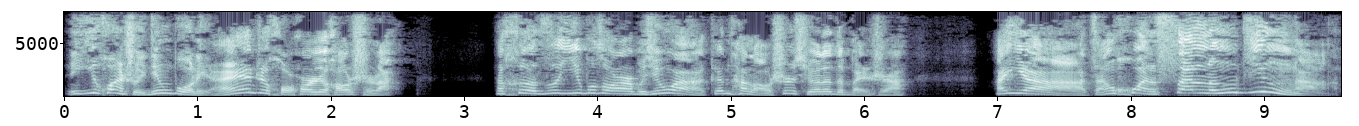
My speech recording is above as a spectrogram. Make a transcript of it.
一换水晶玻璃，哎，这火花就好使了。那赫兹一不做二不休啊，跟他老师学来的本事啊。哎呀，咱换三棱镜啊！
